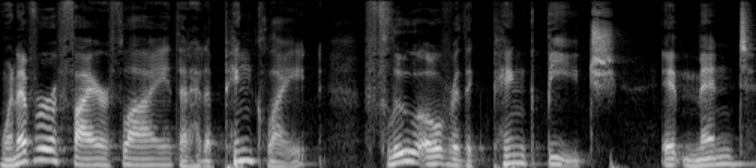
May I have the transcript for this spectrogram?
Whenever a firefly that had a pink light flew over the pink beach, it meant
